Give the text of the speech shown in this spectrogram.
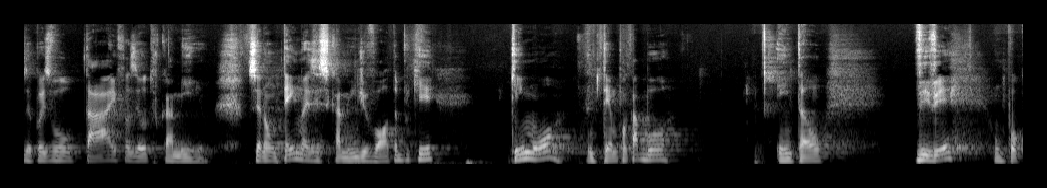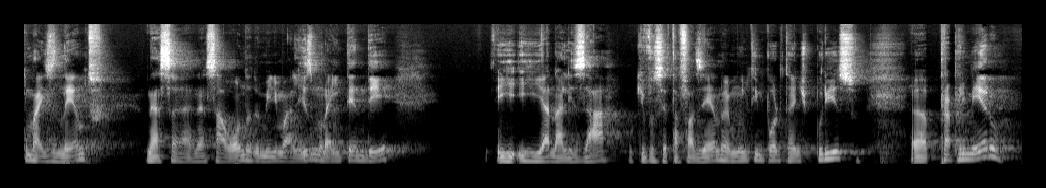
depois voltar e fazer outro caminho. Você não tem mais esse caminho de volta porque queimou, o tempo acabou. Então, viver um pouco mais lento nessa, nessa onda do minimalismo, né? entender e, e analisar o que você está fazendo é muito importante por isso. Uh, Para primeiro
